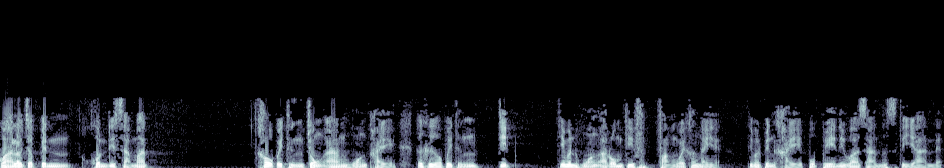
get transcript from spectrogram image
กว่าเราจะเป็นคนที่สามารถ เข้าไปถึงจงอางหวงไข่ ก็คือเข้าไปถึงจิตที่มันหวงอารมณ์ที่ฝังไว้ข้างในเนี่ย ที่มันเป็นไข่ปุเพนิวาสานุสติยานเนี่ย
